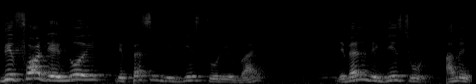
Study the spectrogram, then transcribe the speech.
before they know it, the person begins to revive. The person begins to, I mean,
